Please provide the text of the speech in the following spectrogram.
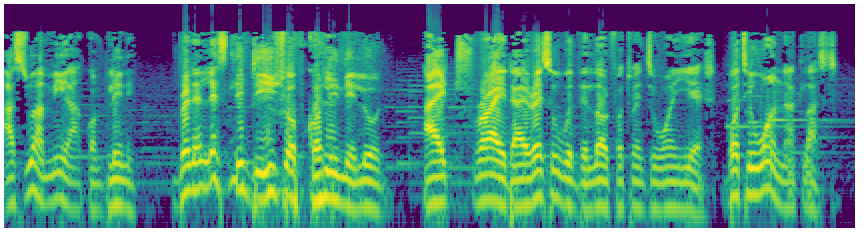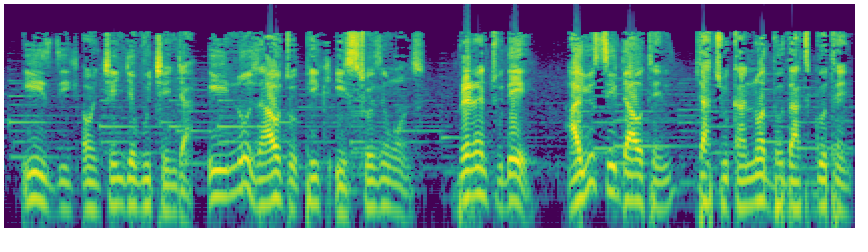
as you and me are complaining. Brethren, let's leave the issue of calling alone. I tried, I wrestled with the Lord for 21 years, but he won at last. He is the unchangeable changer. He knows how to pick his chosen ones. Brethren, today, are you still doubting that you cannot do that good thing?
